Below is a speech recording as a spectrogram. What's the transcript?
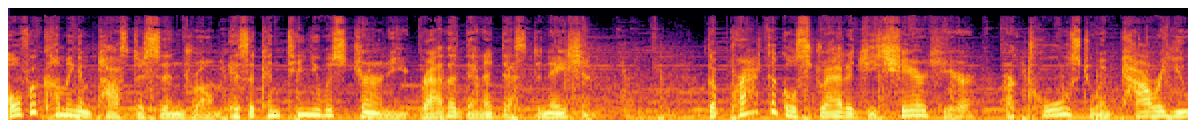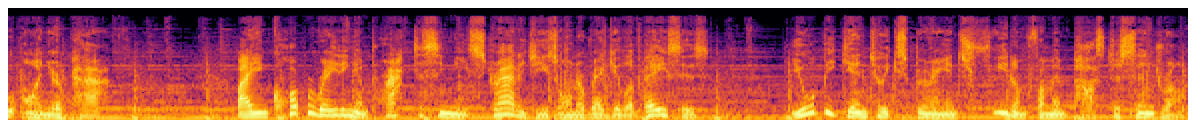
Overcoming imposter syndrome is a continuous journey rather than a destination. The practical strategies shared here are tools to empower you on your path. By incorporating and practicing these strategies on a regular basis, you will begin to experience freedom from imposter syndrome.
